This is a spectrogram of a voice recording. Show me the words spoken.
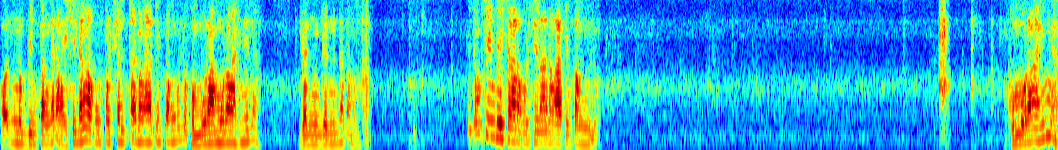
Ano nung bintang na lang, eh, sila nga kung pagsalita ng ating Pangulo, kung mura-murahin nila. Ganun, ganun na lang. Ito mo si Inday Sara kung sila ng ating Pangulo. Kumurahin niya.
